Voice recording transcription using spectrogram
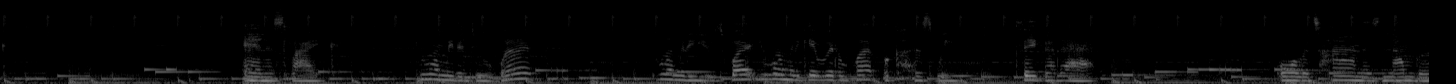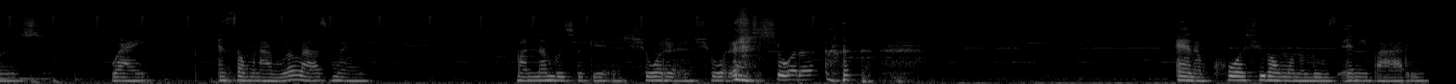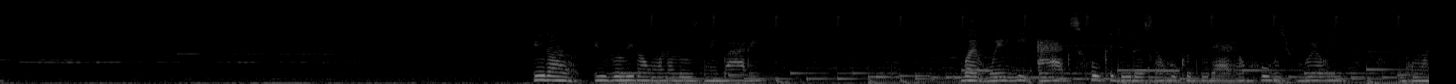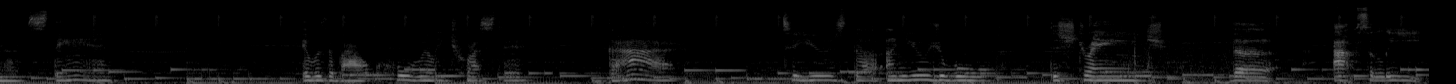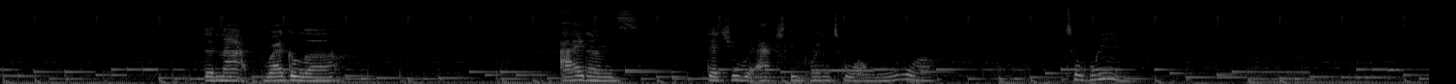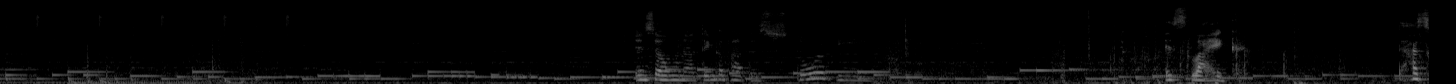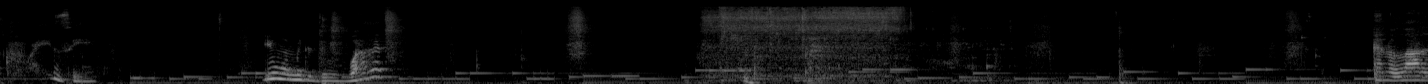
and it's like, you want me to do what? You want me to use what? You want me to get rid of what? Because we figure that all the time is numbers, right? And so when I realized when my numbers were getting shorter and shorter and shorter, and of course, you don't want to lose anybody. You don't, you really don't want to lose anybody. But when he asked who could do this and who could do that and who was really going to stand, it was about who really trusted God to use the unusual, the strange, the obsolete, the not regular items that you would actually bring to a war to win. And so when I think about the story, it's like, that's crazy. You want me to do what?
